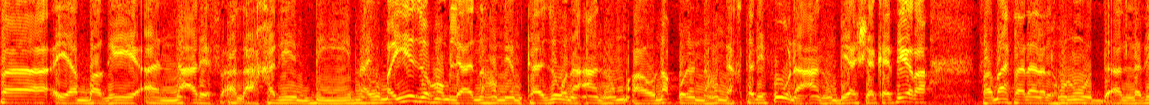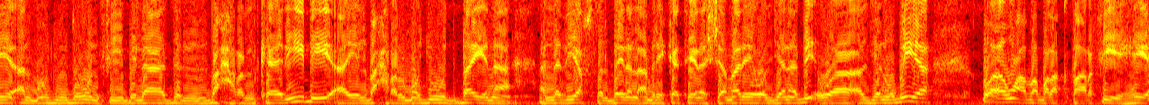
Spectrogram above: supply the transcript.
فينبغي أن نعرف الآخرين بما يميزهم لأنهم يمتازون عنهم أو نقول إنهم يختلفون عنهم بأشياء كثيرة. فمثلا الهنود الذي الموجودون في بلاد البحر الكاريبي أي البحر الموجود بين الذي يفصل بين الأمريكتين الشمالية والجنوبية ومعظم الأقطار فيه هي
